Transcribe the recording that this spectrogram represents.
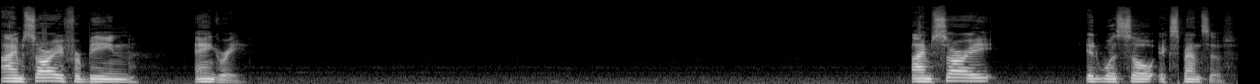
I'm sorry for being angry. I'm sorry it was so expensive.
